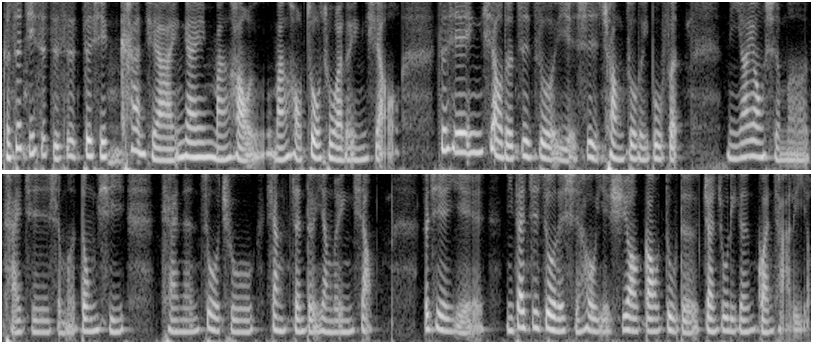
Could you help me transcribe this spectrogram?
可是即使只是这些看起来应该蛮好、蛮好做出来的音效，这些音效的制作也是创作的一部分。你要用什么材质、什么东西才能做出像真的一样的音效？而且也你在制作的时候也需要高度的专注力跟观察力哦。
